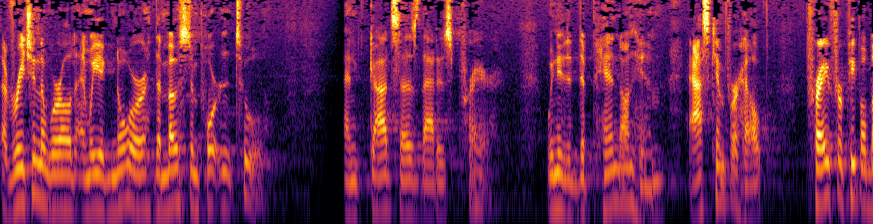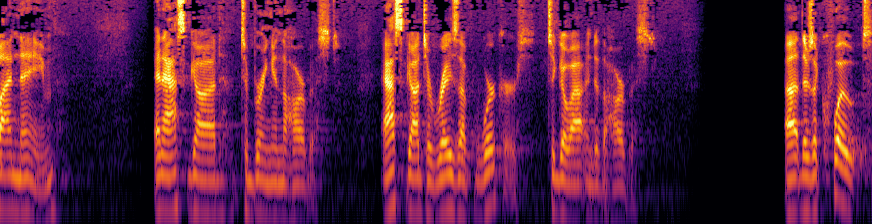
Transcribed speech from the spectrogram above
of reaching the world and we ignore the most important tool. And God says that is prayer. We need to depend on Him, ask Him for help, pray for people by name, and ask God to bring in the harvest. Ask God to raise up workers to go out into the harvest. Uh, there's a quote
